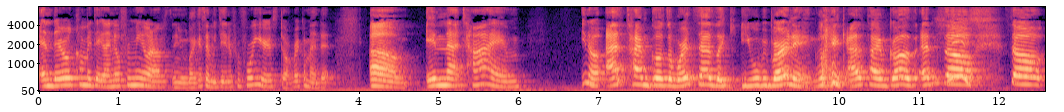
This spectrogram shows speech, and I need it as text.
and there will come a day. I know for me, when I was, like I said, we dated for four years. Don't recommend it. Um, in that time, you know, as time goes, the word says like you will be burning, like as time goes, and so, Sheesh. So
